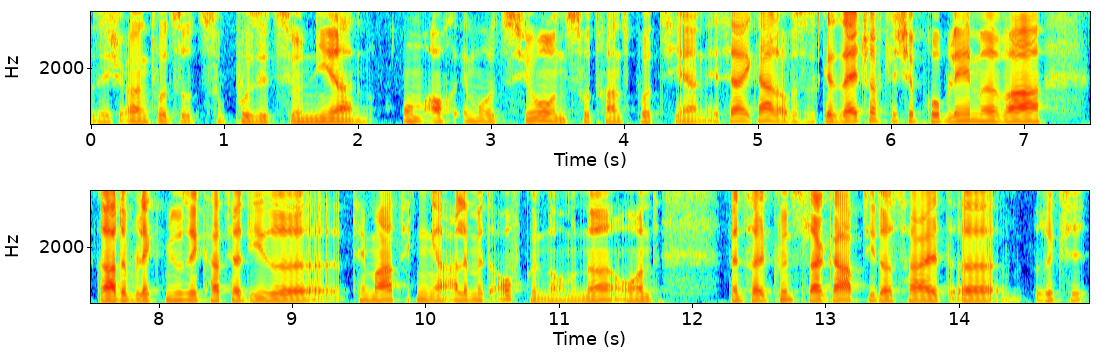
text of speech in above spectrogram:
sich irgendwo so zu positionieren, um auch Emotionen zu transportieren. Ist ja egal, ob es gesellschaftliche Probleme war, gerade Black Music hat ja diese Thematiken ja alle mit aufgenommen, ne? Und wenn es halt Künstler gab, die das halt äh, richtig,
